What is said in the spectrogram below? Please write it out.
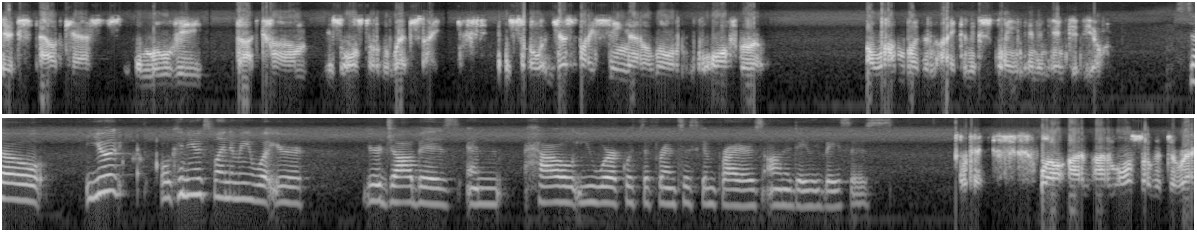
It's outcaststhemovie.com is also the website. And so just by seeing that alone will offer a lot more than I can explain in an interview. So, you well, can you explain to me what your your job is and how you work with the Franciscan Friars on a daily basis? Okay. Well, I'm, I'm also the director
